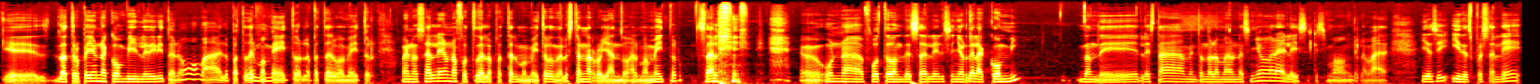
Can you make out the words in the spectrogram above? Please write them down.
que lo atropella una combi y le grita, no, ma, la pata del mamator, la pata del mamator. Bueno, sale una foto de la pata del mamator donde lo están arrollando al mamator. Sale una foto donde sale el señor de la combi donde le está mentando la madre a una señora y le dice que Simón, que la madre, y así, y después sale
